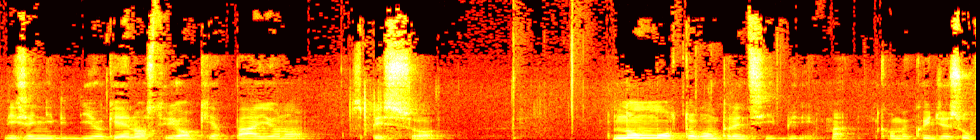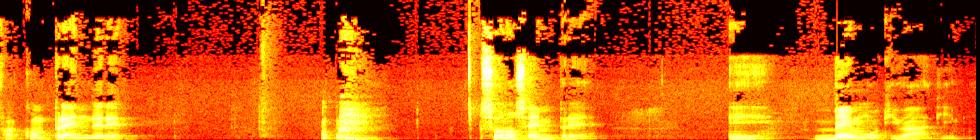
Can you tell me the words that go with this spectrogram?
disegni di Dio che ai nostri occhi appaiono spesso non molto comprensibili, ma come qui Gesù fa comprendere, sono sempre eh, ben motivati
